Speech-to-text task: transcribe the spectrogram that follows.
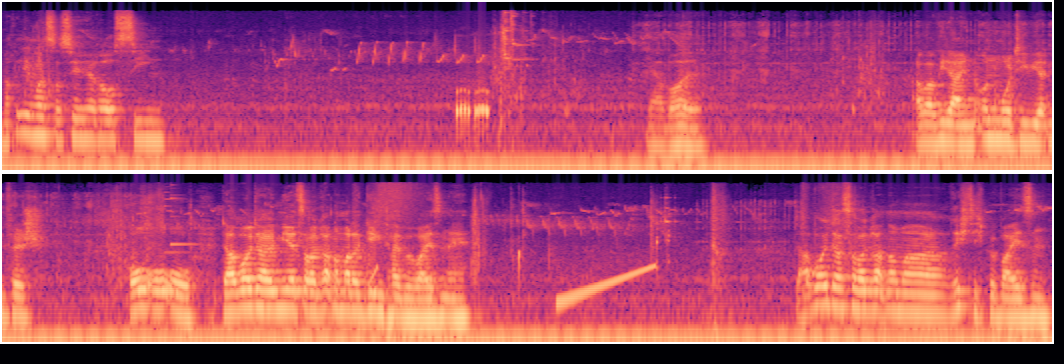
Noch irgendwas, das wir hier rausziehen? Jawohl. Aber wieder einen unmotivierten Fisch. Oh, oh, oh. Da wollte er mir jetzt aber gerade nochmal das Gegenteil beweisen, ey. Da wollte er es aber gerade nochmal richtig beweisen.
